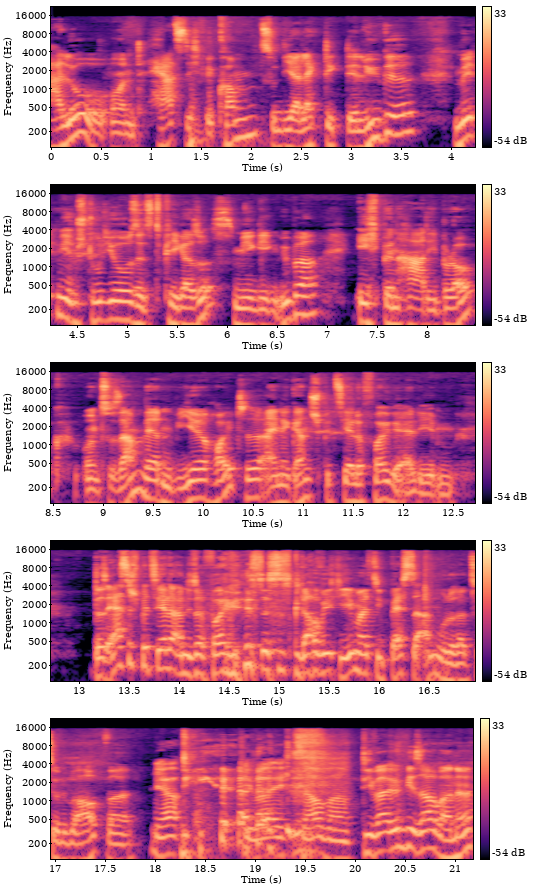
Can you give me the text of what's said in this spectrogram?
Hallo und herzlich willkommen zu Dialektik der Lüge. Mit mir im Studio sitzt Pegasus, mir gegenüber. Ich bin Hardy Broke und zusammen werden wir heute eine ganz spezielle Folge erleben. Das erste Spezielle an dieser Folge ist, dass es, glaube ich, jemals die beste Anmoderation überhaupt war. Ja, die war echt sauber. Die war irgendwie sauber, ne?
